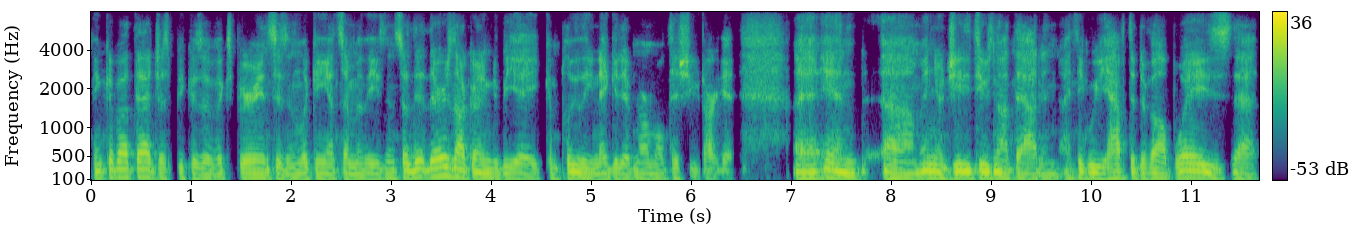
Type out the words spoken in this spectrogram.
think about that just because of experiences and looking at some of these. And so th- there is not going to be a completely negative normal tissue target. Uh, and um, and you know gd2 is not that. And i think we have to develop ways that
